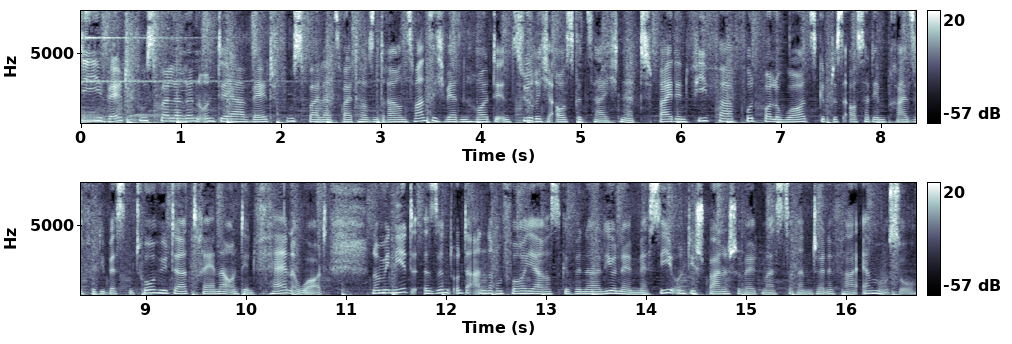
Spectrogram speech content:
Die Weltfußballerin und der Weltfußballer 2023 werden heute in Zürich ausgezeichnet. Bei den FIFA Football Awards gibt es außerdem Preise für die besten Torhüter, Trainer und den Fan Award. Nominiert sind unter anderem Vorjahresgewinner Lionel Messi und die spanische Weltmeisterin Jennifer Hermoso.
